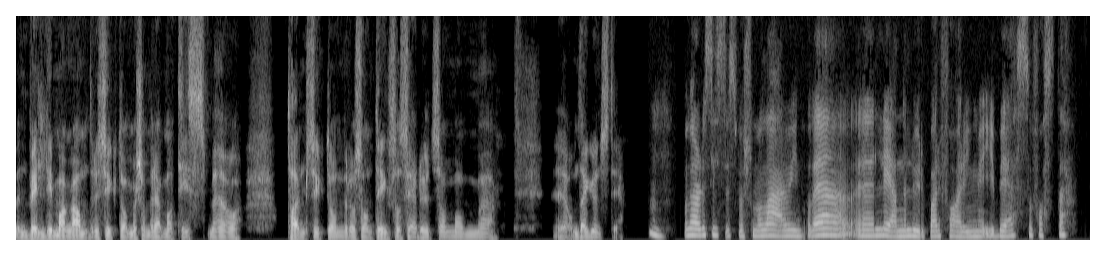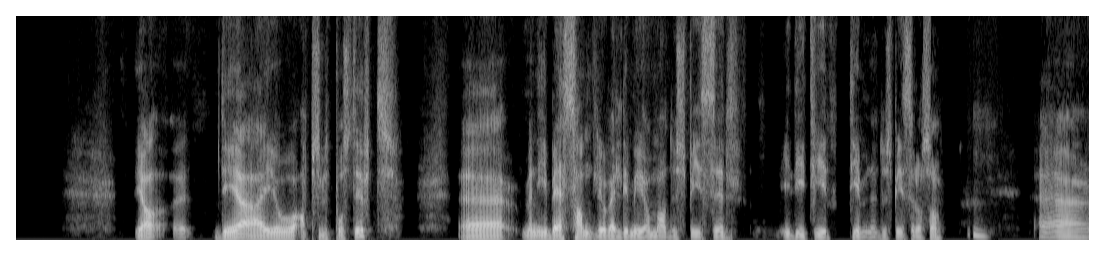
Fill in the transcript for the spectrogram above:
Men veldig mange andre sykdommer, som revmatisme og tarmsykdommer og sånne ting, så ser det ut som om, eh, om det er gunstig. Og da er det siste spørsmålet er jo inn på det. Eh, Lene lurer på erfaring med IBS og faste. Ja, eh, det er jo absolutt positivt. Men IBS handler jo veldig mye om hva du spiser i de ti timene du spiser også. Mm. Eh,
